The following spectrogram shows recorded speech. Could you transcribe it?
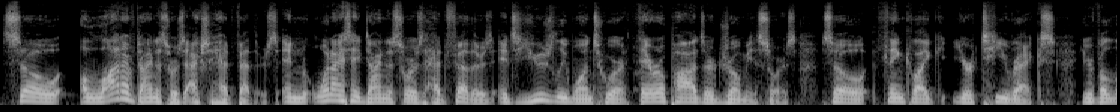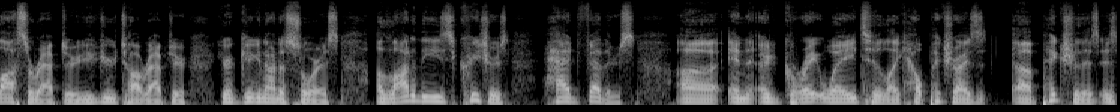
so, a lot of dinosaurs actually had feathers. And when I say dinosaurs had feathers, it's usually ones who are theropods or dromaeosaurs. So, think like your T Rex, your Velociraptor, your Utah Raptor, your Giganotosaurus. A lot of these creatures had feathers. Uh, and a great way to like help picturize, uh, picture this is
